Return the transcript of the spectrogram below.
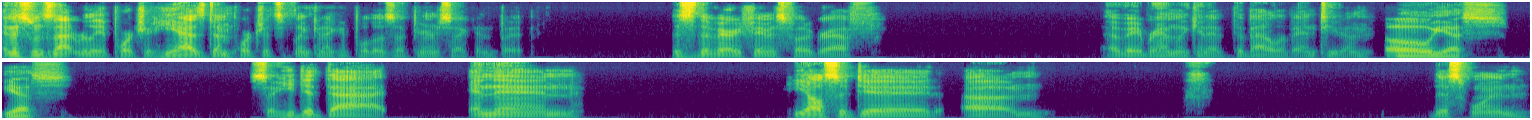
and this one's not really a portrait. He has done portraits of Lincoln. I can pull those up here in a second, but this is the very famous photograph of Abraham Lincoln at the Battle of Antietam. oh yes, yes. So he did that, and then he also did um this one.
